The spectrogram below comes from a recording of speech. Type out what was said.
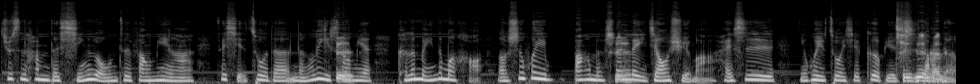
就是他们的形容这方面啊，在写作的能力上面可能没那么好。老师会帮他们分类教学吗？还是你会做一些个别指导呢？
